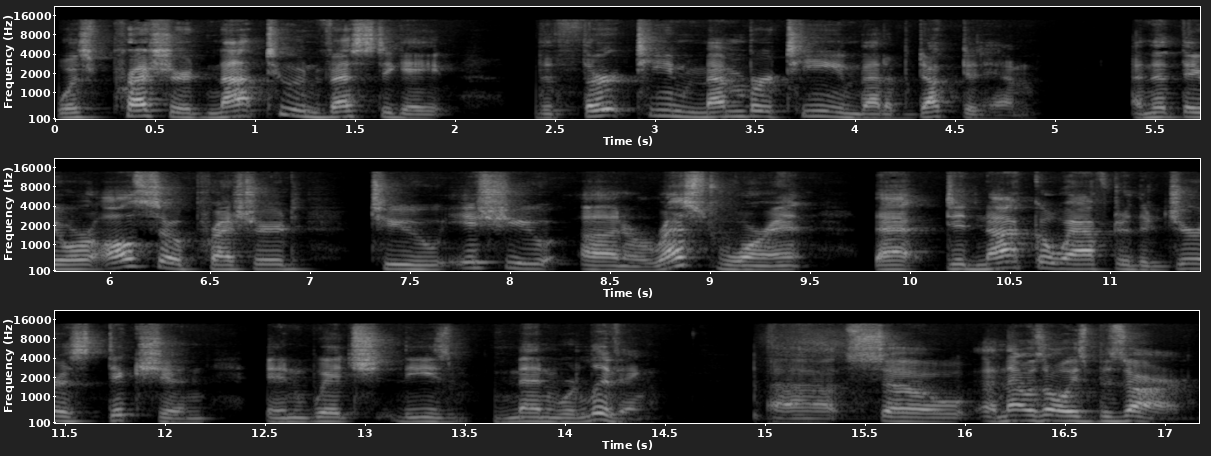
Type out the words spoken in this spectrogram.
was pressured not to investigate the 13 member team that abducted him, and that they were also pressured to issue an arrest warrant that did not go after the jurisdiction in which these men were living. Uh, so, and that was always bizarre.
